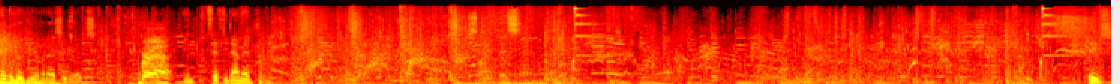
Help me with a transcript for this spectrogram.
Look at Luigi over there, see it's Bruh. 50 damage. Peace.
